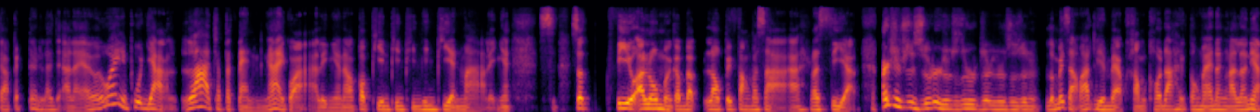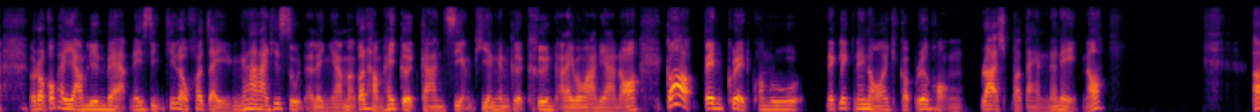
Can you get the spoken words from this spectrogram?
ชาแพทเทิร์นราชาอะไรเอ้ยพูดยากราชประแตนง่ายกว่าอะไรเงี้ยเนาะก็เพี้ยนเพี้ยนเพี้ยนเพี้ยนเพี้ยนมาอะไรเงี้ยฟีลอารมณ์เหมือนกับแบบเราไปฟังภาษารัสเซียเราไม่สามารถเรียนแบบคำเขาได้ถูกต้องไหมดังนั้นแล้วเนี่ยเราก็พยายามเรียนแบบในสิ่งที่เราเข้าใจง่ายที่สุดอะไรเงี้ยมันก็ทำให้เกิดการเสี่ยงเพี้ยนกันเกิดขึ้นอะไรประมาณเนี้ยเนาะก็เป็นเกรดความรู้ เล็ก ๆ น้อยๆเกี่ยวกับเรื่องของราชประแตนนั่นเองเนาะเอ่อ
